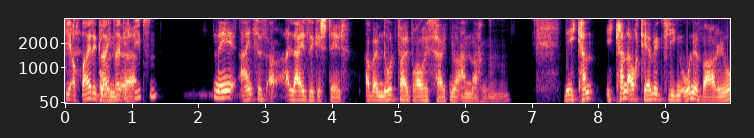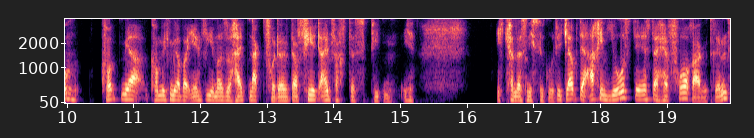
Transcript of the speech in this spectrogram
Die auch beide gleichzeitig und, äh, piepsen? Nee, eins ist leise gestellt aber im Notfall brauche ich es halt nur anmachen. Mhm. Nee, ich kann, ich kann auch Thermik fliegen ohne Vario, kommt mir, komme ich mir aber irgendwie immer so halbnackt vor. Da, da fehlt einfach das Piepen. Ich, ich kann das nicht so gut. Ich glaube, der Achim Joost, der ist da hervorragend drin.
